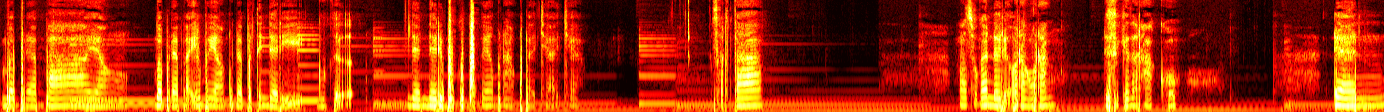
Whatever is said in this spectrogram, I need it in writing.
beberapa yang beberapa ilmu yang aku dapetin dari Google dan dari buku-buku yang pernah aku baca aja serta masukan dari orang-orang di sekitar aku. Dan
